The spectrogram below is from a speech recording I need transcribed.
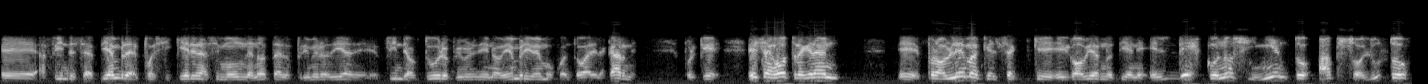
eh, a fin de septiembre, después si quieren hacemos una nota los primeros días de fin de octubre, primeros días de noviembre y vemos cuánto vale la carne. Porque ese es otro gran eh, problema que el, que el gobierno tiene, el desconocimiento absoluto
